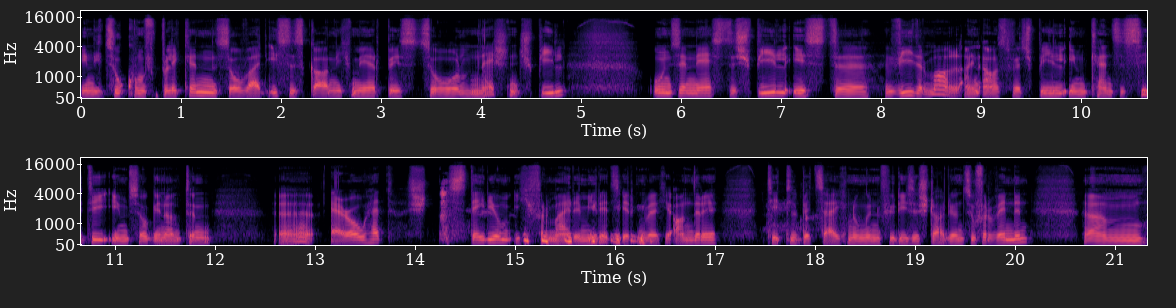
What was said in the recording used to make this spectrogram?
in die Zukunft blicken. So weit ist es gar nicht mehr bis zum nächsten Spiel. Unser nächstes Spiel ist äh, wieder mal ein Auswärtsspiel in Kansas City im sogenannten äh, Arrowhead Stadium. Ich vermeide mir jetzt irgendwelche andere Titelbezeichnungen für dieses Stadion zu verwenden. Ähm,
